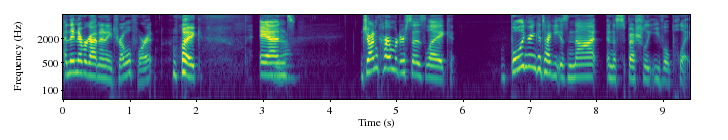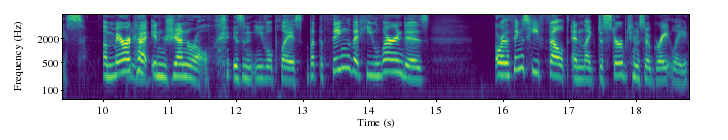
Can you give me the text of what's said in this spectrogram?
and they never got in any trouble for it. like, and yeah. John Carpenter says, like, Bowling Green, Kentucky is not an especially evil place. America yeah. in general isn't an evil place, but the thing that he learned is, or the things he felt and like disturbed him so greatly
